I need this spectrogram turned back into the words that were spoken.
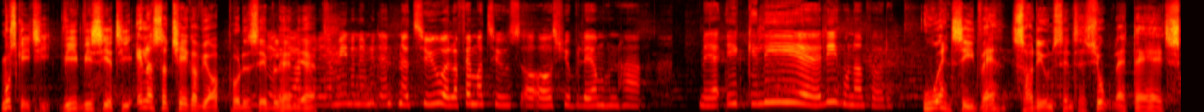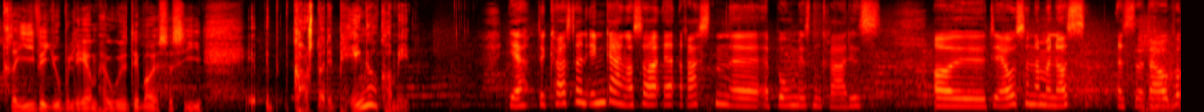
Måske 10. Vi, vi siger 10. Ellers så tjekker vi op på det simpelthen, ja. Jeg mener nemlig, det enten er 20 eller 25 års jubilæum, hun har. Men jeg er ikke lige, øh, lige 100 på det. Uanset hvad, så er det jo en sensation, at der er et skrivejubilæum herude, det må jeg så sige. Øh, koster det penge at komme ind? Ja, det koster en indgang, og så er resten af, af bogmessen gratis. Og øh, det er jo sådan, at man også, altså, der er jo,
